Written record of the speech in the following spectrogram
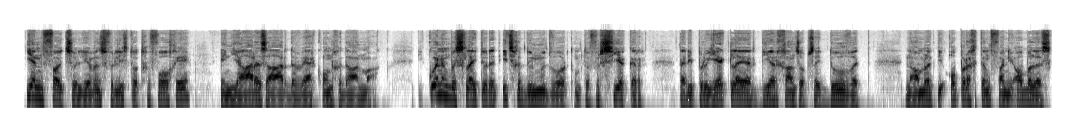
Een fout sou lewensverlies tot gevolg hê en jare se harde werk ongedaan maak. Die koning besluit toe dat iets gedoen moet word om te verseker dat die projekleier deurgangs op sy doelwit, naamlik die oprigting van die obelisk,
